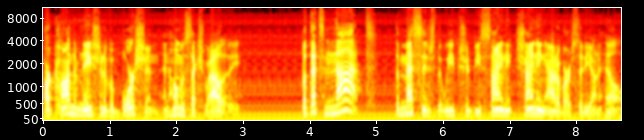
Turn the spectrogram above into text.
our condemnation of abortion and homosexuality. But that's not the message that we should be signing, shining out of our city on a hill.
